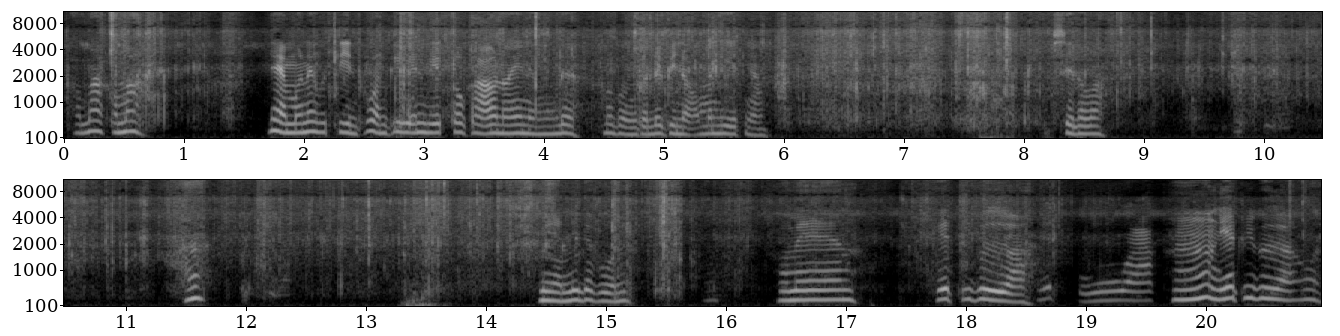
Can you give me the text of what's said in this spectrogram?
เขามาเขามา เนี่ยมึงในหัวตีนพ่วนคือเว้นเฮ็ดขาวๆหน่อยหนึ่งเด้อมาเบิ่งกันเด้อพี่น้องมันเฮ็ดหยังเสร็จแล้ววะฮะแมนนี่ได้ผลโมแมนเฮ็ดพี่เบื่อเฮ็ดปวกหืมเฮ็ดพี่เบื่อโอ้ย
